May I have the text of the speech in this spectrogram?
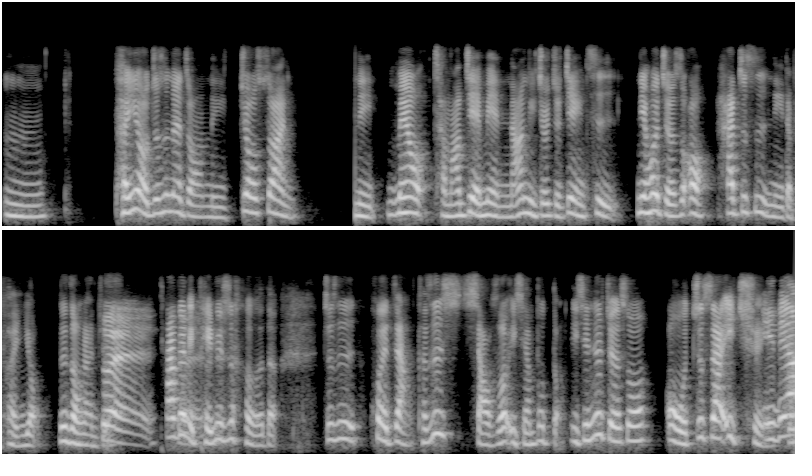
嗯，朋友就是那种你就算你没有常常见面，然后你久久见一次，你也会觉得说哦，他就是你的朋友那种感觉。对，他跟你频率是合的，就是会这样。可是小时候以前不懂，以前就觉得说哦，我就是要一群，一定要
